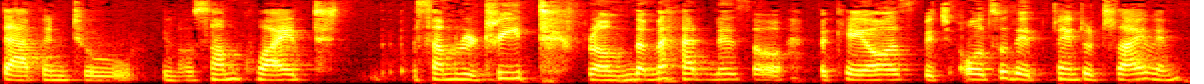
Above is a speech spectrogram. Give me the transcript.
tap into you know some quiet, some retreat from the madness or the chaos, which also they tend to thrive in?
